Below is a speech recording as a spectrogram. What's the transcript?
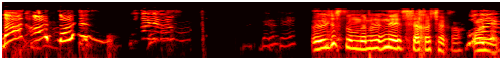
Lan Alp neredesin? Öldü sanırım. Ne şaka şaka. Öldü.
